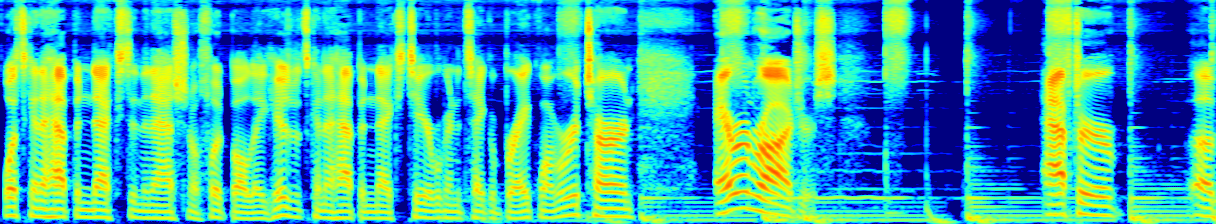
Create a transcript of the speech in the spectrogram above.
what's going to happen next in the National Football League. Here's what's going to happen next here. We're going to take a break. When we return, Aaron Rodgers, after a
